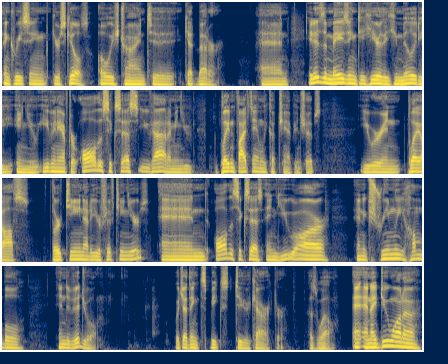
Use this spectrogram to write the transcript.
increasing your skills always trying to get better and it is amazing to hear the humility in you, even after all the success you've had. I mean, you played in five Stanley Cup championships, you were in playoffs 13 out of your 15 years, and all the success, and you are an extremely humble individual, which I think speaks to your character as well. And, and I do want to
